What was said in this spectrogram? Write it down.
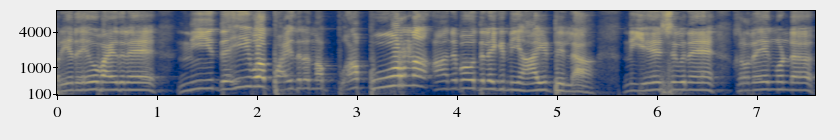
പ്രിയ ദൈവ പൈതലെ നീ ദൈവ പൈതൽ എന്ന ആ പൂർണ അനുഭവത്തിലേക്ക് നീ ആയിട്ടില്ല. നീ യേശുവിനെ ഹൃദയം കൊണ്ട്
